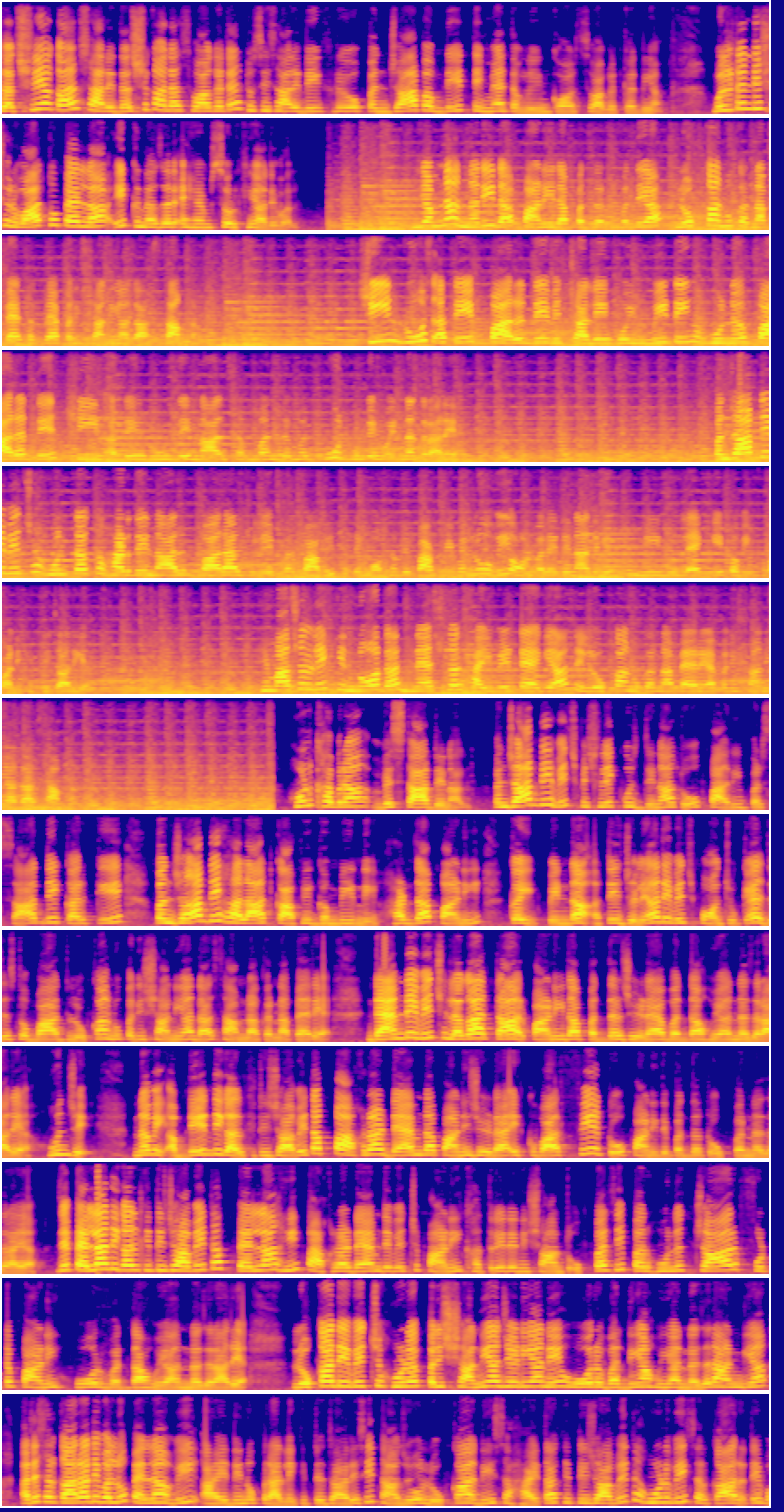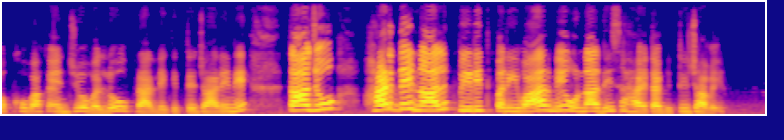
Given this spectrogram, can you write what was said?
ਸਤਿ ਸ਼੍ਰੀ ਅਕਾਲ, ਸਾਰੇ ਦਰਸ਼ਕਾਂ ਦਾ ਸਵਾਗਤ ਹੈ। ਤੁਸੀਂ ਸਾਰੇ ਦੇਖ ਰਹੇ ਹੋ ਪੰਜਾਬ ਅਪਡੇਟ ਤੇ ਮੈਂ ਤਵਲੀਨ ਕੌਰ ਸਵਾਗਤ ਕਰਦੀ ਹਾਂ। ਬੁਲੇਟਿਨ ਦੀ ਸ਼ੁਰੂਆਤ ਤੋਂ ਪਹਿਲਾਂ ਇੱਕ ਨਜ਼ਰ ਅਹਿਮ ਸੁਰਖੀਆਂ ਦੇ ਵੱਲ। ਯਮਨਾ ਨਦੀ ਦਾ ਪਾਣੀ ਦਾ ਪੱਧਰ ਵਧਿਆ, ਲੋਕਾਂ ਨੂੰ ਕਰਨਾ ਪੈ ਸਕਦਾ ਹੈ ਪਰੇਸ਼ਾਨੀਆਂ ਦਾ ਸਾਹਮਣਾ। ਚੀਨ, ਰੂਸ ਅਤੇ ਭਾਰਤ ਦੇ ਵਿਚਾਲੇ ਹੋਈ ਮੀਟਿੰਗ ਹੁਣ ਭਾਰਤ ਦੇ ਚੀਨ ਅਤੇ ਰੂਸ ਦੇ ਨਾਲ ਸੰਬੰਧ ਮਜ਼ਬੂਤ ਹੁੰਦੇ ਹੋਏ ਨਜ਼ਰ ਆ ਰਹੇ ਹਨ। ਪੰਜਾਬ ਦੇ ਵਿੱਚ ਹੁਣ ਤੱਕ ਹੜ੍ਹ ਦੇ ਨਾਲ 12 ਜ਼ਿਲ੍ਹੇ ਪ੍ਰਭਾਵਿਤ ਤੇ ਮੌਸਮ ਵਿਭਾਗ ਦੇ ਵੱਲੋਂ ਵੀ ਆਉਣ ਵਾਲੇ ਦਿਨਾਂ ਦੇ ਵਿੱਚ ਮੀਂਹ ਨੂੰ ਲੈ ਕੇ ਭਵਿੱਖਬਾਣੀ ਕੀਤੀ ਜਾ ਰਹੀ ਹੈ। ਹਿਮਾਚਲ ਦੇ ਕਿੰਨੌਰ ਦਾ ਨੈਸ਼ਨਲ ਹਾਈਵੇ ਟਹਿ ਗਿਆ ਤੇ ਲੋਕਾਂ ਨੂੰ ਕਰਨਾ ਪੈ ਰਿਹਾ ਪਰੇਸ਼ਾਨੀਆਂ ਦਾ ਸਾਹਮਣਾ। ਹੁਣ ਖਬਰਾਂ ਵਿਸਤਾਰ ਦੇ ਨਾਲ। ਪੰਜਾਬ ਦੇ ਵਿੱਚ ਪਿਛਲੇ ਕੁਝ ਦਿਨਾਂ ਤੋਂ ਭਾਰੀ ਬਰਸਾਤ ਦੇ ਕਰਕੇ ਪੰਜਾਬ ਦੇ ਹਾਲਾਤ ਕਾਫੀ ਗੰਭੀਰ ਨੇ। ਹੜ੍ਹ ਦਾ ਪਾਣੀ ਕਈ ਪਿੰਡਾਂ ਅਤੇ ਜ਼ਿਲ੍ਹਿਆਂ ਦੇ ਵਿੱਚ ਪਹੁੰਚ ਚੁੱਕਿਆ ਹੈ, ਜਿਸ ਤੋਂ ਬਾਅਦ ਲੋਕਾਂ ਨੂੰ ਪਰੇਸ਼ਾਨੀਆਂ ਦਾ ਸਾਹਮਣਾ ਕਰਨਾ ਪੈ ਰਿਹਾ ਹੈ। ਡੈਮ ਦੇ ਵਿੱਚ ਲਗਾਤਾਰ ਪਾਣੀ ਦਾ ਪੱਧਰ ਜਿਹੜਾ ਹੈ, ਵੱਧਦਾ ਹੋਇਆ ਨਜ਼ਰ ਆ ਰਿਹਾ ਹੈ। ਹੁਣ ਜੇ ਨਵੀਂ ਅਪਡੇਟ ਦੀ ਗੱਲ ਕੀਤੀ ਜਾਵੇ ਤਾਂ ਭਾਖੜਾ ਡੈਮ ਦਾ ਪਾਣੀ ਜਿਹੜਾ ਇੱਕ ਵਾਰ ਫੇਰ ਤੋਂ ਪਾਣੀ ਦੇ ਪੱਧਰ ਤੋਂ ਉੱਪਰ ਨਜ਼ਰ ਆਇਆ। ਜੇ ਪਹਿਲਾਂ ਦੀ ਗੱਲ ਕੀਤੀ ਜਾਵੇ ਤਾਂ ਪਹਿਲਾਂ ਹੀ ਭਾਖੜਾ ਡੈਮ ਦੇ ਵਿੱਚ ਪਾਣੀ ਖਤਰੇ ਦੇ ਨਿਸ਼ਾਨ ਤੋਂ ਉੱਪਰ ਸੀ, ਪਰ ਹੁਣ 4 ਫੁੱਟ ਪਾਣੀ ਹੋਰ ਵੱਧਦਾ ਹੋਇਆ ਨਜ਼ਰ ਆ ਰਿਹਾ। ਲੋਕਾਂ ਦੇ ਵਿੱਚ ਹੁਣ ਪਰੇਸ਼ਾਨੀਆਂ ਜਿਹੜੀਆਂ ਨੇ ਹੋਰ ਵਧੀਆਂ ਹੋਈਆਂ ਨਜ਼ਰ ਆਣਗੀਆਂ ਅਤੇ ਸਰਕਾਰਾਂ ਦੇ ਵੱਲੋਂ ਪਹਿਲਾਂ ਵੀ ਆਏ ਦਿਨ ਉਪਰਾਲੇ ਕੀਤੇ ਜਾ ਰਹੇ ਸੀ ਤਾਂ ਜੋ ਲੋਕਾਂ ਦੀ ਸਹਾਇਤਾ ਕੀਤੀ ਜਾਵੇ ਤੇ ਹੁਣ ਵੀ ਸਰਕਾਰ ਅਤੇ ਵੱਖੋ-ਵੱਖ ਐਨਜੀਓ ਵੱਲੋਂ ਉਪਰਾਲੇ ਕੀਤੇ ਜਾ ਰਹੇ ਨੇ ਤਾਂ ਜੋ ਹੜ ਦੇ ਨਾਲ ਪੀੜਿਤ ਪਰਿਵਾਰ ਨੇ ਉਹਨਾਂ ਦੀ ਸਹਾਇਤਾ ਕੀਤੀ ਜਾਵੇ।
